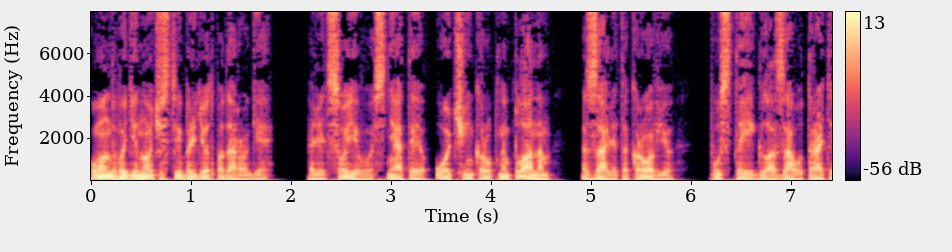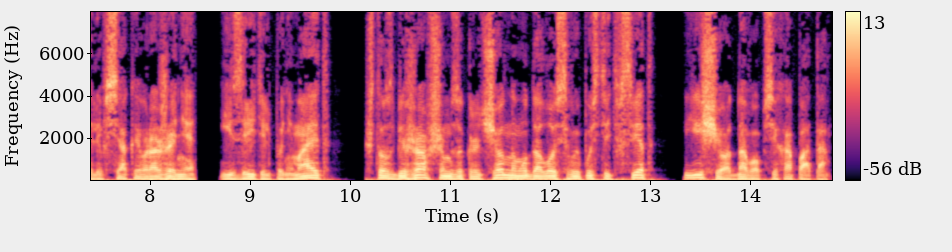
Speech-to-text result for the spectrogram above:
он в одиночестве бредет по дороге. Лицо его, снятое очень крупным планом, залито кровью, пустые глаза утратили всякое выражение, и зритель понимает, что сбежавшим заключенным удалось выпустить в свет еще одного психопата.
